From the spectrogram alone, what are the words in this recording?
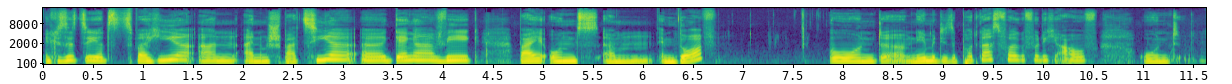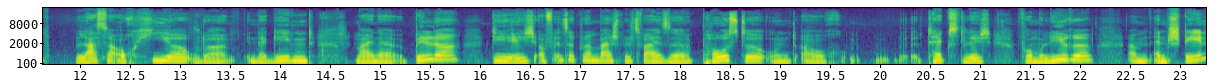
ich sitze jetzt zwar hier an einem Spaziergängerweg bei uns ähm, im Dorf und äh, nehme diese Podcast-Folge für dich auf und lasse auch hier oder in der Gegend meine Bilder, die ich auf Instagram beispielsweise poste und auch textlich formuliere, ähm, entstehen.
